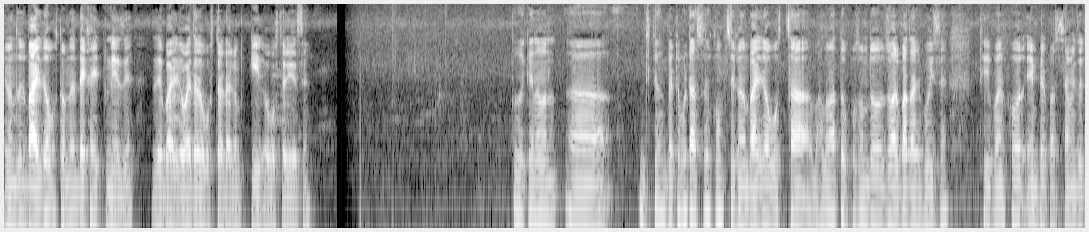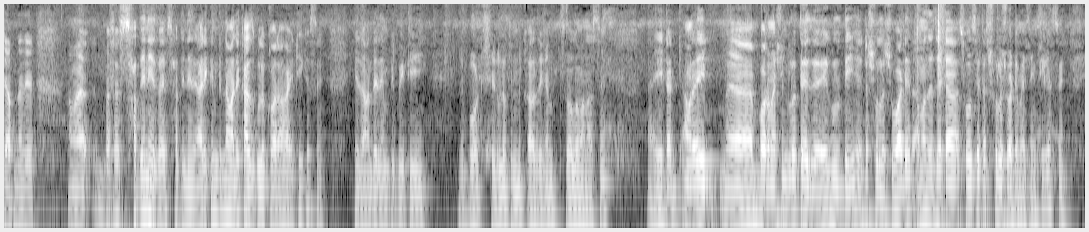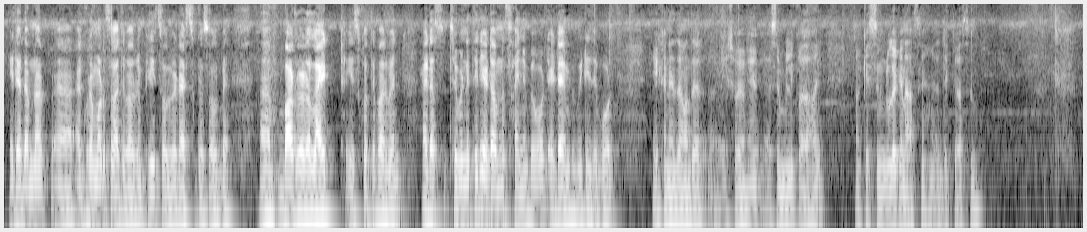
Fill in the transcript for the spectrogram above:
এখন যদি বাইরের অবস্থা আপনাদের দেখাই একটু নিয়ে যে যে বাইরের ওয়েদার অবস্থাটা এখন কী অবস্থা রয়েছে। তো এখানে আমার যেখানে ব্যাটারি ভোল্ট আসতে কমছে, কারণ বাইরের অবস্থা ভালো না তো, প্রচণ্ড ঝড় বাতাস বইছে। থ্রি পয়েন্ট ফোর এমপের পাচ্ছে। আমি যদি আপনাদের আমার বাসার ছাদে নিয়ে যাই, ছাদে নিয়ে আর এখানে কিন্তু আমাদের কাজগুলো করা হয়, ঠিক আছে? এই আমাদের এমপিপিটি বোর্ড সেগুলো কিন্তু কাজ এখানে চলমান আছে। এটা আমরা এই বড় মেশিনগুলোতে যে এগুলো দিই এটা ষোলোশো ওয়ার্ডের আমাদের যেটা চলছে এটা ষোলোশো ওয়ার্ডের মেশিন ঠিক আছে? এটাতে আপনার এক ঘোরা মোটর চালাতে পারবেন ফ্রিজ চলবে রাইস কুকার চলবে বারোটা লাইট ইউজ করতে পারবেন। এটা সেভেন্টি থ্রি এটা আপনার সাইন এপে বোর্ড এটা এমপিপিটি যে বোর্ড এখানে যে আমাদের আহ, এইসব অ্যাসেম্বলি করা হয় কেসিনগুলো এখানে আছে দেখতে পাচ্ছেন?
